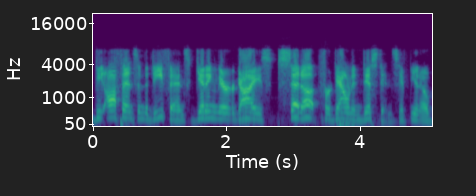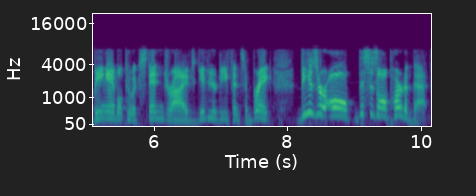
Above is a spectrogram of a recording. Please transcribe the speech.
the offense and the defense getting their guys set up for down and distance if you know being able to extend drives give your defense a break these are all this is all part of that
